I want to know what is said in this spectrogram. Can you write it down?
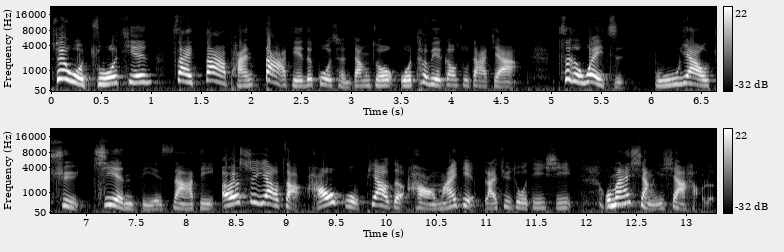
所以我昨天在大盘大跌的过程当中，我特别告诉大家，这个位置不要去间谍杀低，而是要找好股票的好买点来去做低吸。我们来想一下好了，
